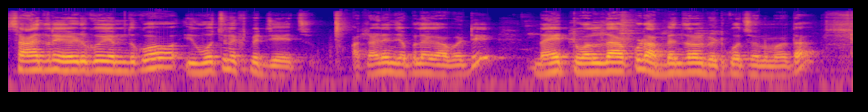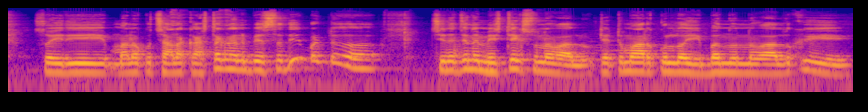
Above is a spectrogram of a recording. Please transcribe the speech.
సాయంత్రం ఏడుకో ఎందుకో ఇవ్వచ్చుని ఎక్స్పెక్ట్ చేయొచ్చు. అట్లా నేను చెప్పలే కాబట్టి నైట్ ట్వెల్వ్ దాకా కూడా అభ్యంతరాలు పెట్టుకోవచ్చు అనమాట సో ఇది మనకు చాలా కష్టంగా అనిపిస్తుంది బట్ చిన్న చిన్న మిస్టేక్స్ ఉన్నవాళ్ళు టెట్ మార్కుల్లో ఇబ్బంది ఉన్న వాళ్ళకి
